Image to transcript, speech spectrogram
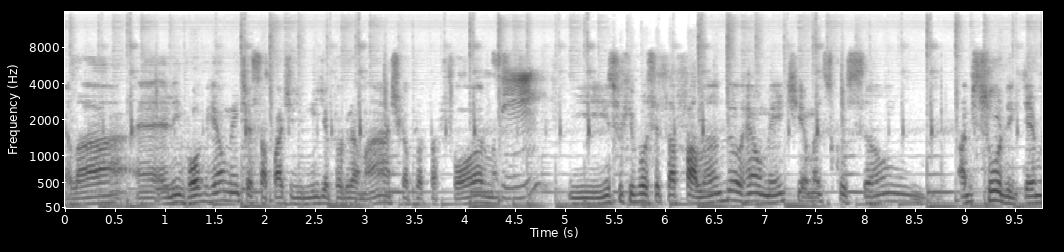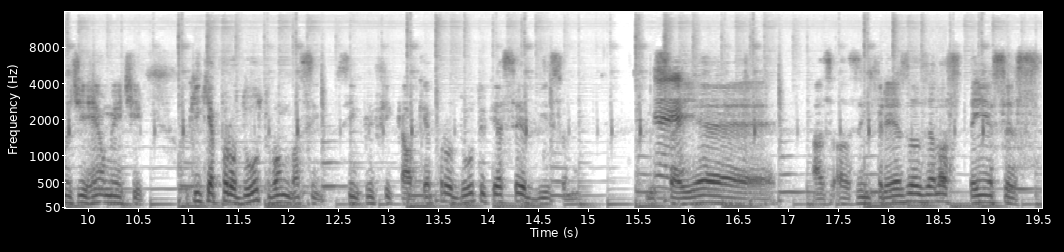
ela, é, ela envolve realmente essa parte de mídia programática, plataforma. Sim. E isso que você está falando realmente é uma discussão absurda em termos de realmente o que, que é produto, vamos assim, simplificar, o que é produto e o que é serviço, né? Isso é. aí é... As, as empresas, elas têm essas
